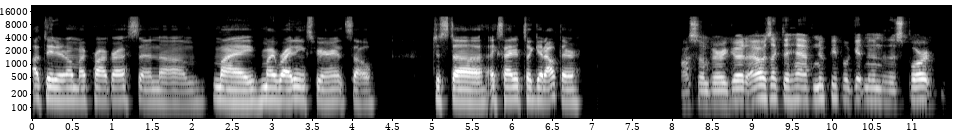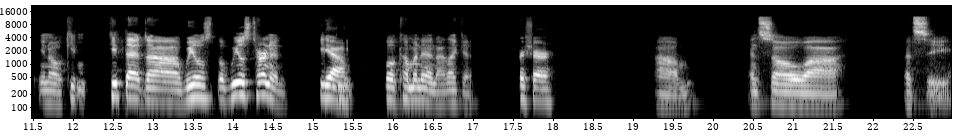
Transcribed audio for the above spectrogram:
updated on my progress and um my my writing experience. So just uh excited to get out there. Awesome, very good. I always like to have new people getting into the sport. You know, keep keep that uh wheels the wheels turning. Keep Yeah. people coming in. I like it. For sure. Um, and so uh, let's see.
